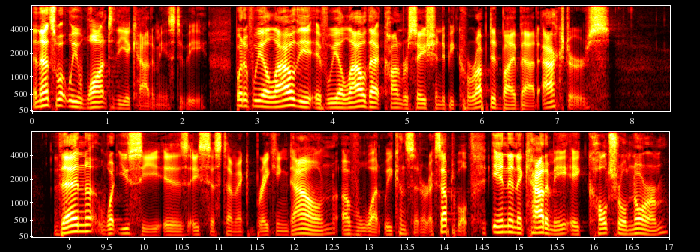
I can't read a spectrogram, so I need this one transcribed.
And that's what we want the academies to be. But if we allow the if we allow that conversation to be corrupted by bad actors, then what you see is a systemic breaking down of what we consider acceptable. In an academy, a cultural norm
